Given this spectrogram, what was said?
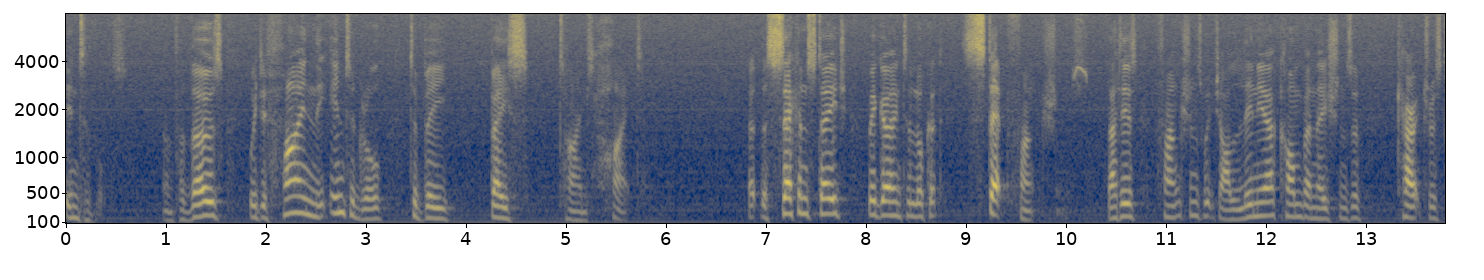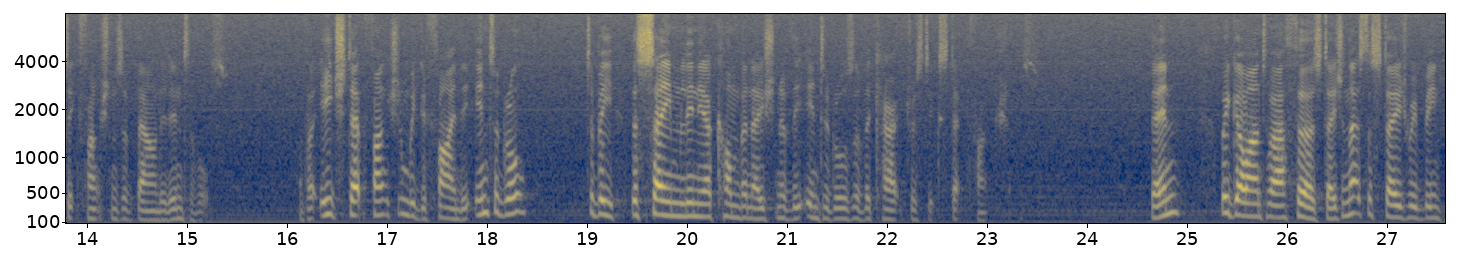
intervals. And for those, we define the integral to be base times height. At the second stage, we're going to look at step functions. That is, functions which are linear combinations of characteristic functions of bounded intervals. And for each step function, we define the integral to be the same linear combination of the integrals of the characteristic step functions. Then we go on to our third stage, and that's the stage we've been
